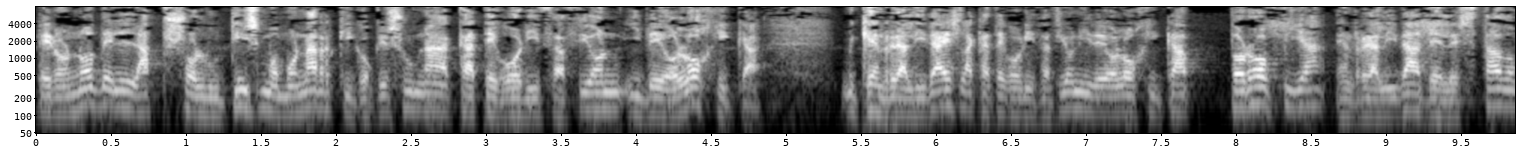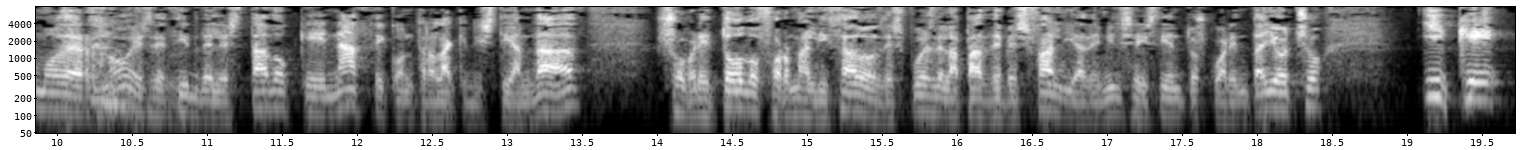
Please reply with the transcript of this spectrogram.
pero no del absolutismo monárquico, que es una categorización ideológica, que en realidad es la categorización ideológica propia, en realidad, del Estado moderno, es decir, del Estado que nace contra la cristiandad, sobre todo formalizado después de la paz de Westfalia de 1648, y que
